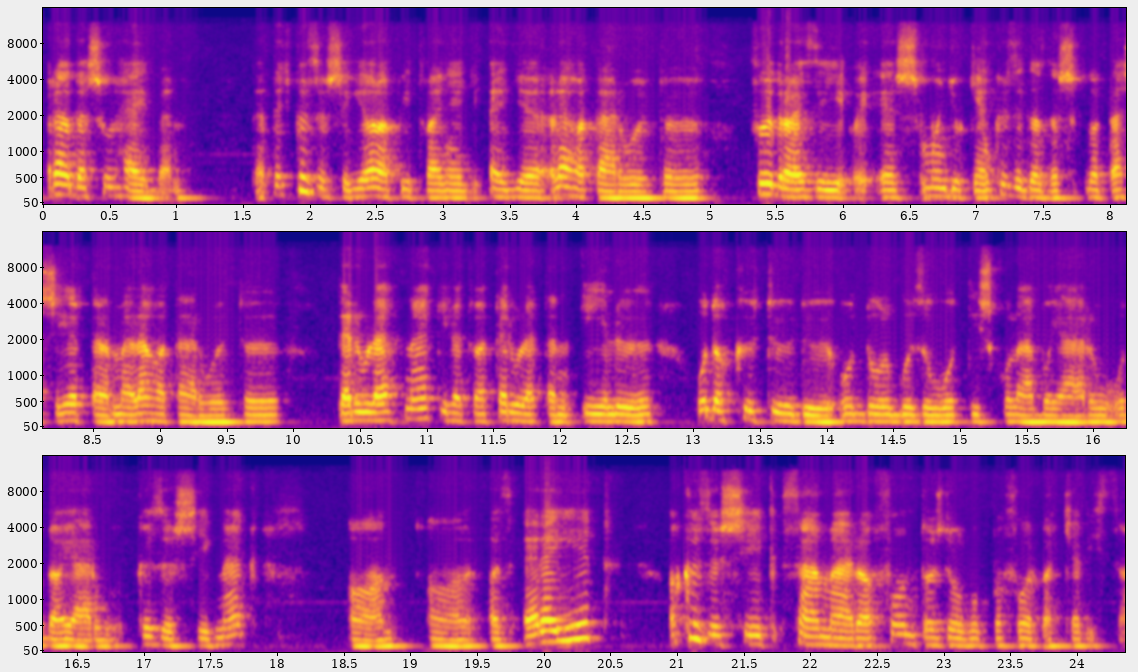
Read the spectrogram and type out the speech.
Ráadásul helyben. Tehát egy közösségi alapítvány, egy, egy lehatárolt földrajzi és mondjuk ilyen közigazgatási értelemmel lehatárolt területnek, illetve a területen élő, oda kötődő, ott dolgozó, ott iskolába járó, oda járó közösségnek a, a, az erejét, a közösség számára fontos dolgokba forgatja vissza.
